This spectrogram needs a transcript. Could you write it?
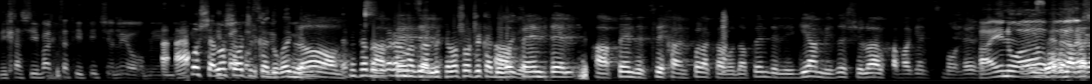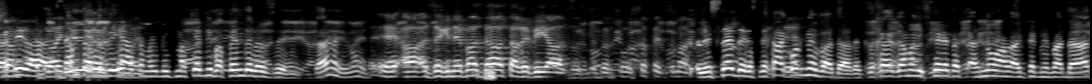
מחשיבה קצת איטית של ליאור. היה פה שלוש טיפה שעות של כדורגל. לא, הפנדל? הפנדל, סליחה, עם כל הכבוד, הפנדל הגיע מזה שלא היה לך מגן שמאל. היינו לא ארבע, לא הייתי את הרביעייה. אתה מתמקד לי בפנדל הזה. די, נו. אה, אה, זה גניבת דעת הרביעייה הזאת, לא לא. בסדר, אצלך כן. הכל גניבת דעת, אצלך גם הנבחרת, הנוער. הייתה גניבת דעת.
